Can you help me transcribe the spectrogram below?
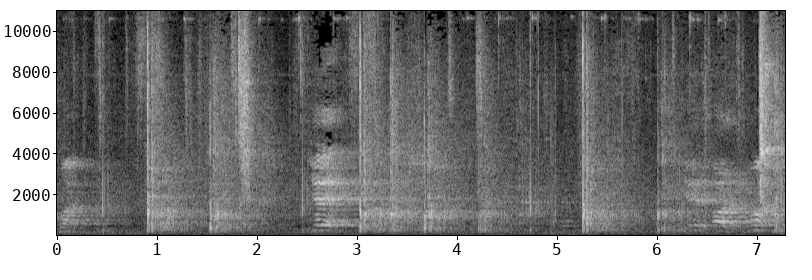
Come on. Get it. Get it harder. Come on.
